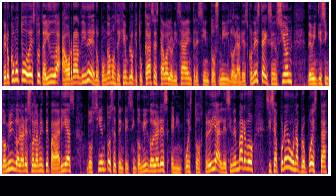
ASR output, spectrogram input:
Pero ¿cómo todo esto te ayuda a ahorrar dinero? Pongamos de ejemplo que tu casa está valorizada en 300 mil dólares. Con esta exención de 25 mil dólares solamente pagarías 275 mil dólares en impuestos prediales. Sin embargo, si se aprueba una propuesta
